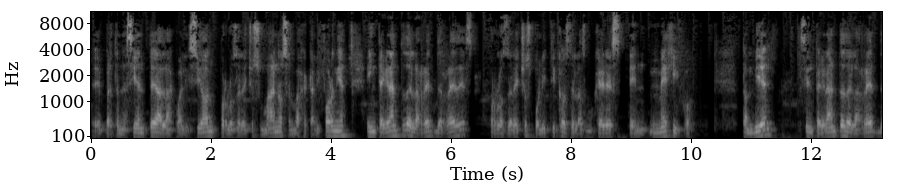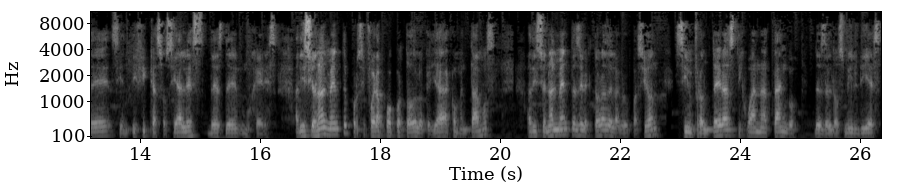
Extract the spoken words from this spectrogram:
eh, perteneciente a la Coalición por los Derechos Humanos en Baja California e integrante de la Red de Redes por los Derechos Políticos de las Mujeres en México. También es integrante de la Red de Científicas Sociales desde Mujeres. Adicionalmente, por si fuera poco todo lo que ya comentamos, adicionalmente es directora de la agrupación Sin Fronteras Tijuana Tango, desde el 2010,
